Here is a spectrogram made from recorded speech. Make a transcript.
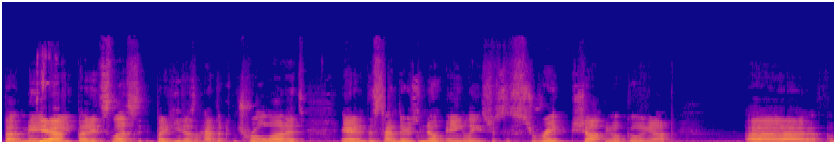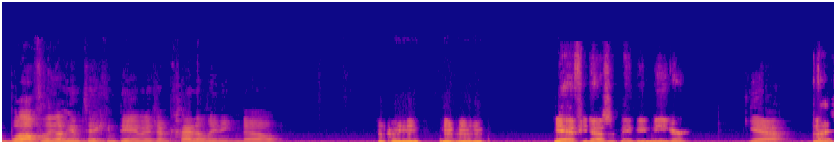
But maybe, Yeah. but it's less. But he doesn't have the control on it, and this time there's no angling. It's just a straight shot going up. Uh, waffling on him taking damage. I'm kind of leaning no. Mhm, mhm. Yeah, if he doesn't, maybe meager. Yeah. Nice.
